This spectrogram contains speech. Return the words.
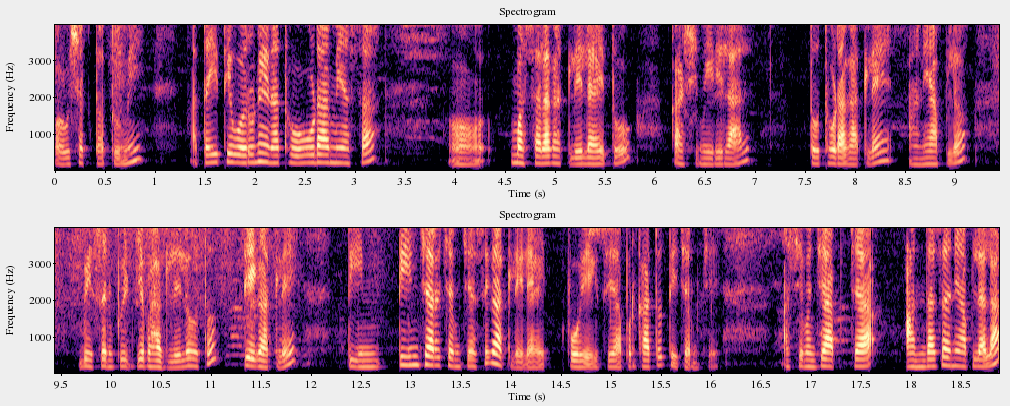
पाहू शकता तुम्ही. आता इथे वरून आहे ना थोडा मी असा मसाला घातलेला आहे तो काश्मीरी लाल. तो थोडा घातला आहे आणि आपलं बेसन पीठ जे भाजलेलं होतं ते घातलं आहे तीन तीन चार चमचे असे घातलेले आहेत. पोहे जे आपण खातो ते चमचे. असे म्हणजे आपच्या अंदाजाने आपल्याला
